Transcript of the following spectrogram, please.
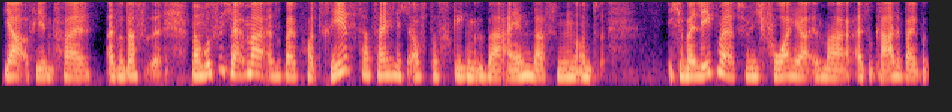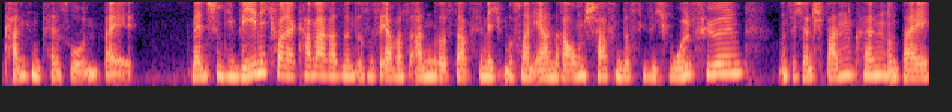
Ja, auf jeden Fall. Also das, äh, man muss sich ja immer, also bei Porträts tatsächlich auf das Gegenüber einlassen. Und ich überlege mir natürlich vorher immer, also gerade bei bekannten Personen, bei Menschen, die wenig vor der Kamera sind, ist es eher was anderes. Da finde ich, muss man eher einen Raum schaffen, dass die sich wohlfühlen und sich entspannen können. Und bei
